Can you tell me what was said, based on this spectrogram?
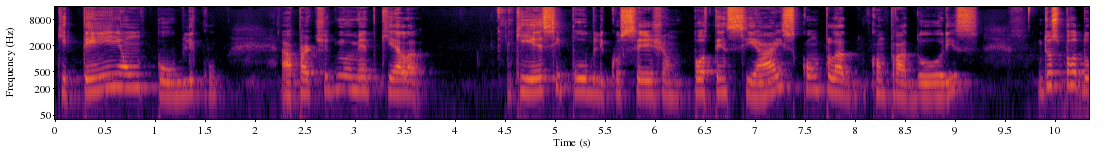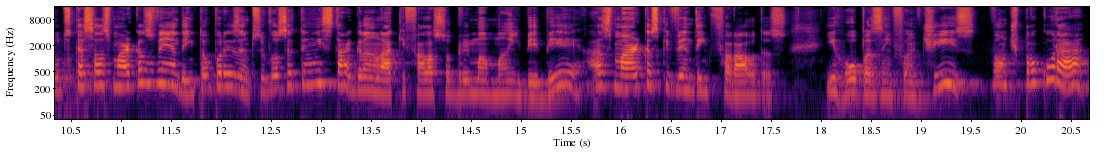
que tenham um público. A partir do momento que ela que esse público sejam potenciais compradores dos produtos que essas marcas vendem. Então, por exemplo, se você tem um Instagram lá que fala sobre mamãe e bebê, as marcas que vendem fraldas e roupas infantis vão te procurar.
